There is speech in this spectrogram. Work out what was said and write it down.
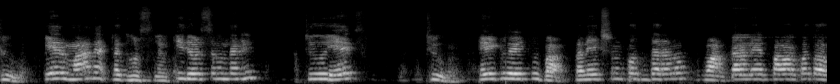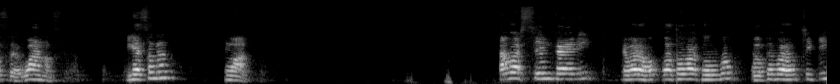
টু এর মান একটা ধরছিলাম। কি ধরছিলাম জানি? টু এক্স টু এই টু এই টু বা তাহলে এক্স সমান কত দাঁড়াল? ওয়ান কারণ এর পাওয়ার কত আছে? ওয়ান আছে। ঠিক আছে না? ওয়ান আবার সেম কাহিনী। এবার কতবার করব অথবা হচ্ছে কি?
